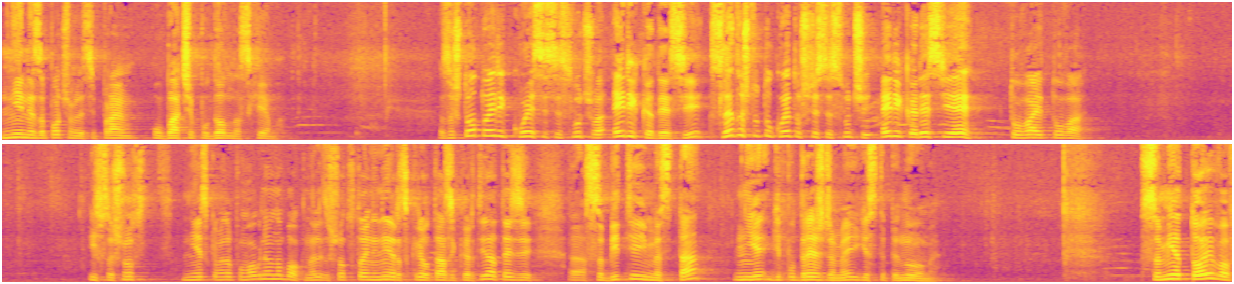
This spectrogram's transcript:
ние не започваме да си правим обаче подобна схема. Защото еди кое си се случва, еди къде си, следващото, което ще се случи, еди къде си е това и това. И всъщност ние искаме да помогнем на Бог, нали? защото Той не ни е разкрил тази картина, тези събития и места, ние ги подреждаме и ги степенуваме. Самия Той в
